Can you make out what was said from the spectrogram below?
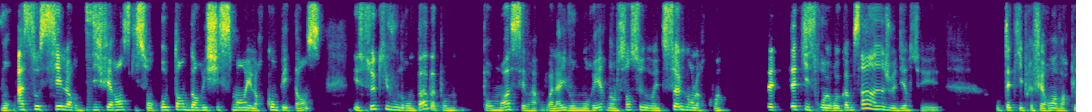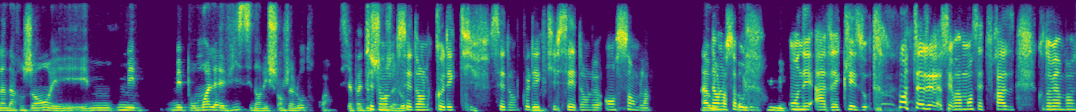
vont associer leurs différences qui sont autant d'enrichissement et leurs compétences. Et ceux qui voudront pas, bah, pour, pour moi, c'est vrai, voilà, ils vont mourir dans le sens où ils vont être seuls dans leur coin. Peut-être qu'ils seront heureux comme ça, hein, je veux dire, c'est ou peut-être qu'ils préféreront avoir plein d'argent. Et mais, mais pour moi, la vie, c'est dans l'échange à l'autre, quoi. S'il n'y a pas d'échange à l'autre, c'est dans le collectif, c'est dans le collectif, mm. c'est dans le ensemble. Hein. Ah dans l'ensemble, on est avec les autres. c'est vraiment cette phrase quand on vient voir,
